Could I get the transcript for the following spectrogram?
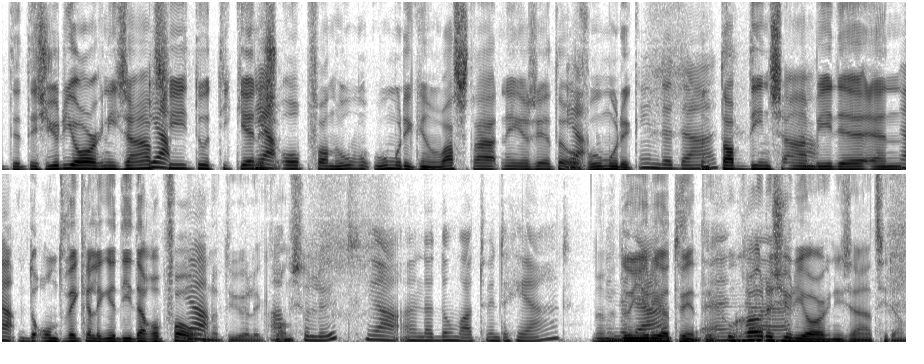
dit is jullie organisatie, doet die kennis Ja. op van hoe, hoe moet ik een wasstraat neerzetten? Of hoe moet ik Inderdaad. een tapdienst aanbieden? En de ontwikkelingen die daarop volgen Ja, natuurlijk. Want Absoluut. Ja, en dat doen we al twintig jaar. dan doen jullie al twintig. Hoe groot is eh, jullie organisatie dan?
